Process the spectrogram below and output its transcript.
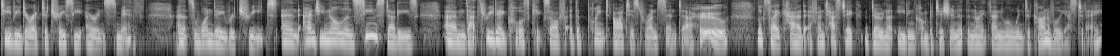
TV director Tracy Erin Smith. And it's a one day retreat. And Angie Nolan's Scene Studies, um, that three day course kicks off at the Point Artist Run Centre, who looks like had a fantastic donut eating competition at the ninth annual Winter Carnival yesterday.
